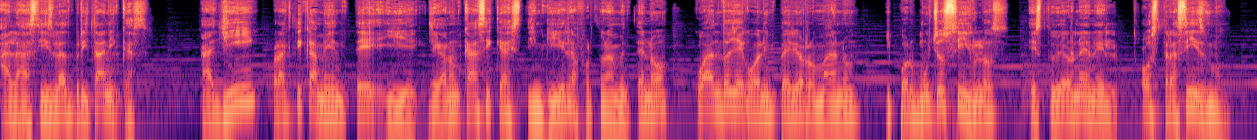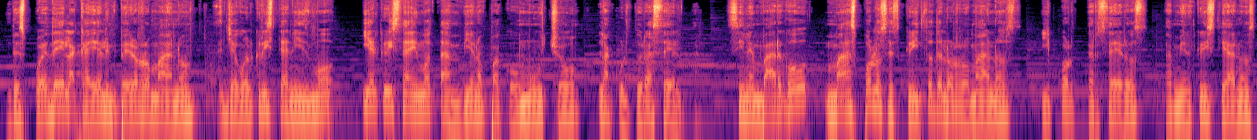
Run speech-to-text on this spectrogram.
a las Islas Británicas. Allí prácticamente y llegaron casi que a extinguir, afortunadamente no, cuando llegó el Imperio Romano y por muchos siglos estuvieron en el ostracismo. Después de la caída del Imperio Romano llegó el cristianismo y el cristianismo también opacó mucho la cultura celta. Sin embargo, más por los escritos de los romanos y por terceros, también cristianos,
